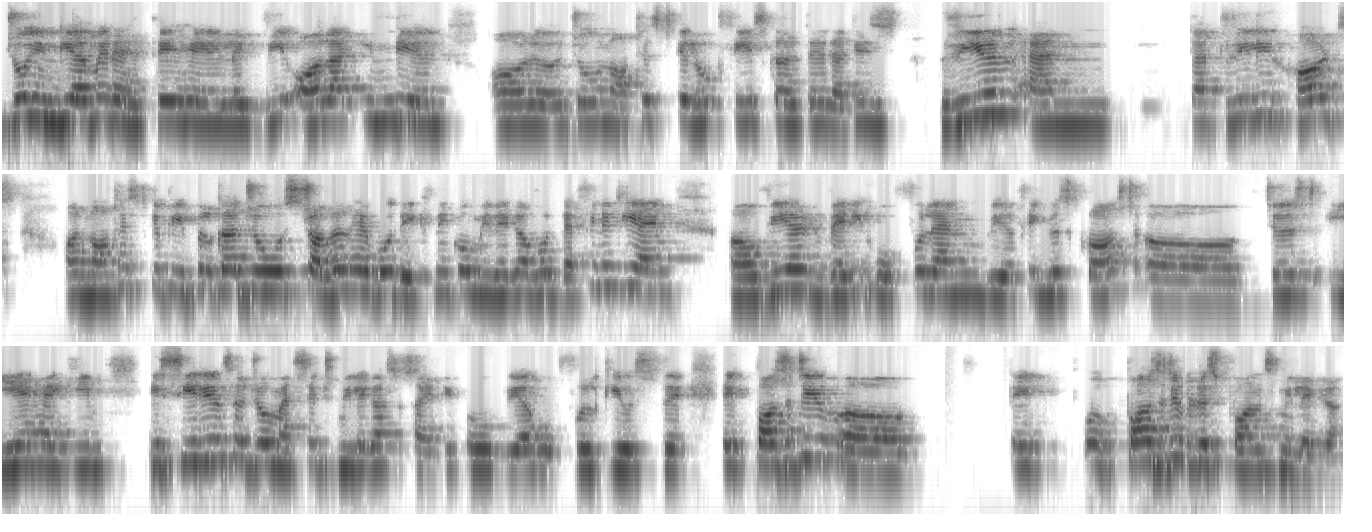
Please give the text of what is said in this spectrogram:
जो इंडिया में रहते हैं like we all are Indian और जो नॉर्थ ईस्ट के लोग फेस करते हैं that is real and that really hurts और नॉर्थ ईस्ट के पीपल का जो स्ट्रगल है वो देखने को मिलेगा वो definitely I am we are very hopeful and we are fingers crossed just ये है कि इस सीरियल से जो मैसेज मिलेगा सोसाइटी को वी आर होपफुल कि उससे एक पॉजिटिव uh, एक पॉजिटिव रिस्पॉन्स मिलेगा।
